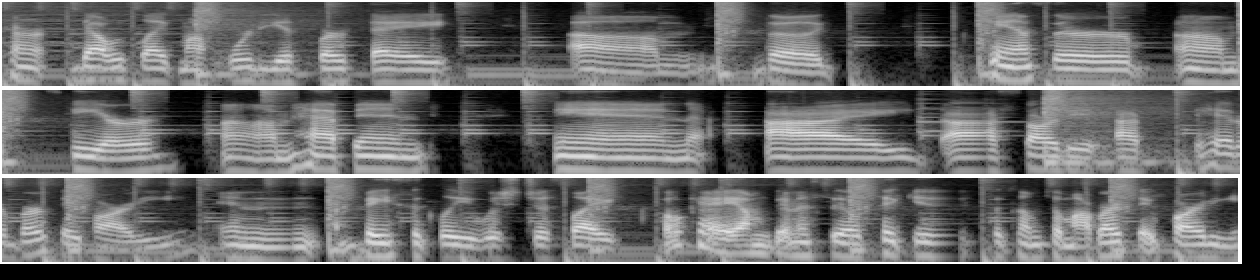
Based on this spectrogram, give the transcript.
turned. That was like my 40th birthday. Um, the cancer um, scare um, happened, and I I started. I had a birthday party, and basically was just like, okay, I'm gonna sell tickets to come to my birthday party,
